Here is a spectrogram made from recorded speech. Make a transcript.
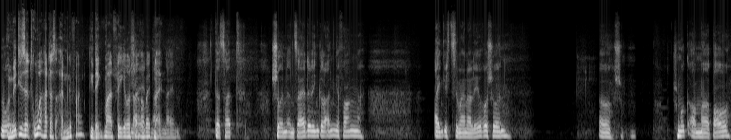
Ja, Und mit dieser Truhe hat das angefangen, die denkmalpflegerische nein, Arbeit? nein, nein. Das hat schon in Seidewinkel angefangen. Eigentlich zu meiner Lehre schon. Äh, Sch Schmuck am äh, Bau.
